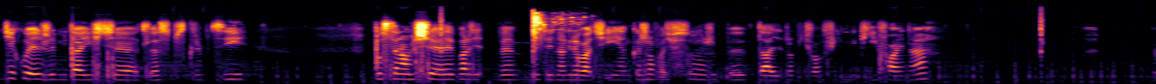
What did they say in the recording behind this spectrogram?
Dziękuję, że mi daliście tyle subskrypcji. Postaram się bardziej więcej nagrywać i angażować w to, żeby robić wam filmiki fajne. Yy,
